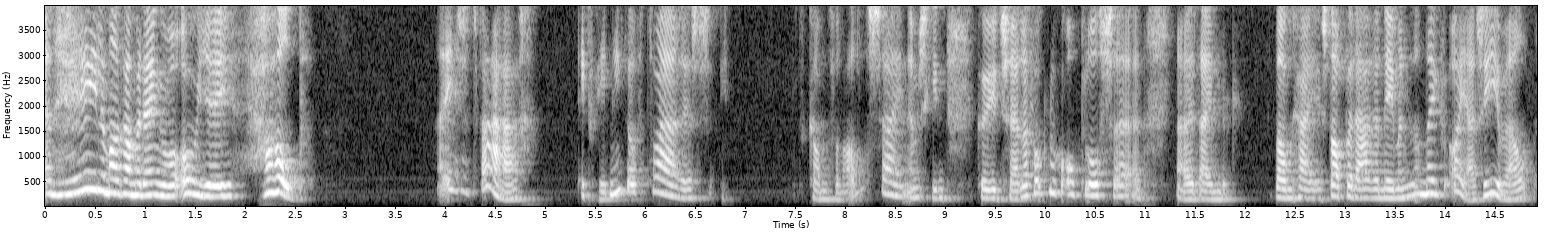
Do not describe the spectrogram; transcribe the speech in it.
en helemaal gaan bedenken: oh jee, help. Maar is het waar? Ik weet niet of het waar is. Kan van alles zijn. En misschien kun je het zelf ook nog oplossen. En nou, uiteindelijk dan ga je stappen daarin nemen. En dan denk je: oh ja, zie je wel,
